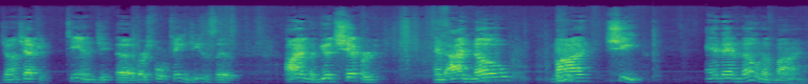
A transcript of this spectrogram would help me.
John chapter 10, uh, verse 14, Jesus says, I am the good shepherd, and I know my sheep, and am known of mine.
